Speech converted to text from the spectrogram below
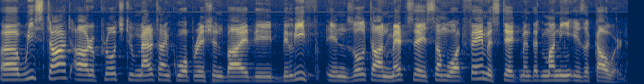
Uh, we start our approach to maritime cooperation by the belief in Zoltan Mertze's somewhat famous statement that money is a coward.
